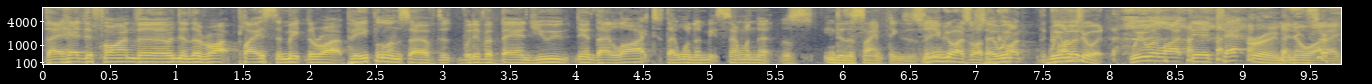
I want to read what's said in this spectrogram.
they had to find the the right place to meet the right people. And so, if the, whatever band you then they liked, they want to meet someone that was into the same things as So you guys like the we, con- the we conduit. Were, we were like their chat room in a way.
